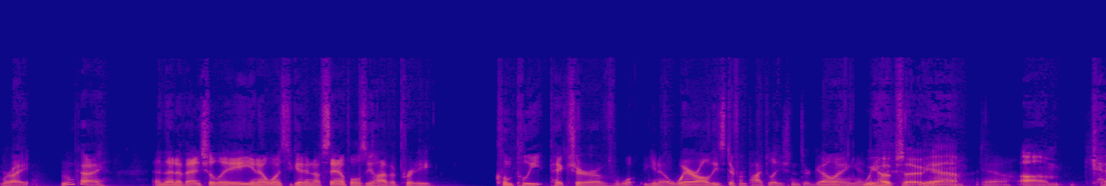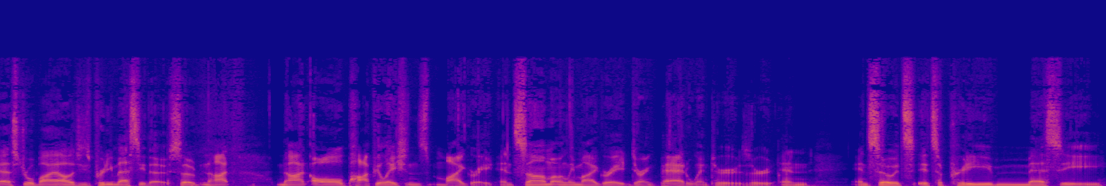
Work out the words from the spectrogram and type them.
right. Okay. And then eventually, you know, once you get enough samples, you'll have a pretty complete picture of you know where all these different populations are going. And, we hope so. Yeah, yeah. yeah. Um, kestrel biology is pretty messy though, so not not all populations migrate, and some only migrate during bad winters, or and and so it's it's a pretty messy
